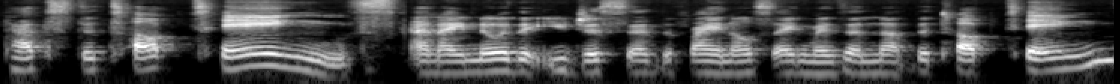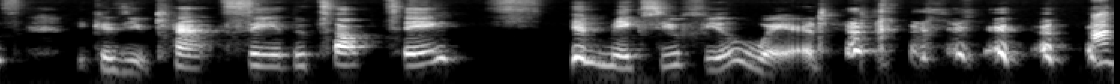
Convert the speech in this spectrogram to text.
That's the top tings. And I know that you just said the final segment and not the top tings because you can't say the top things. It makes you feel weird. I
